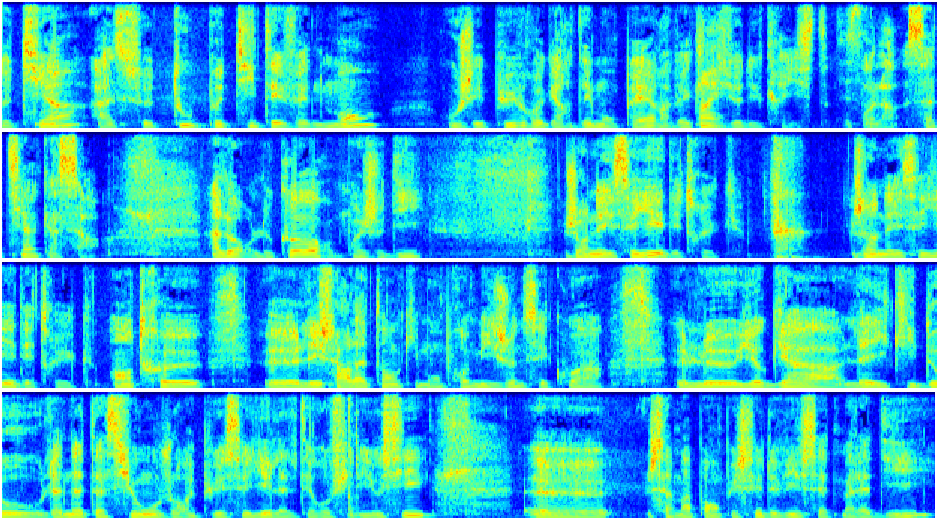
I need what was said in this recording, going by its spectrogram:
euh, tient à ce tout petit événement où j'ai pu regarder mon père avec les yeux du Christ. Voilà, ça tient qu'à ça. Alors le corps, moi je dis, j'en ai essayé des trucs. J'en ai essayé des trucs. Entre euh, les charlatans qui m'ont promis je ne sais quoi, le yoga, l'aïkido, la natation, j'aurais pu essayer l'haltérophilie aussi. Euh, ça m'a pas empêché de vivre cette maladie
